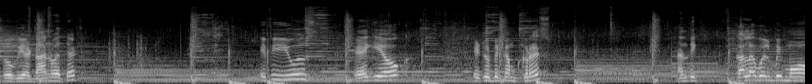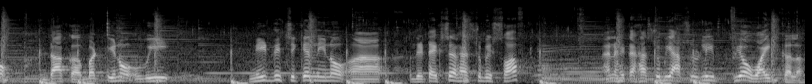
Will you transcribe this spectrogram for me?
So we are done with it. If you use egg yolk, it will become crisp and the color will be more darker. But you know, we need the chicken, you know, uh, the texture has to be soft and it has to be absolutely pure white color.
